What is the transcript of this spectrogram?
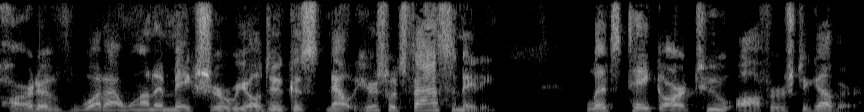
part of what I want to make sure we all do. Because now here's what's fascinating. Let's take our two offers together.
